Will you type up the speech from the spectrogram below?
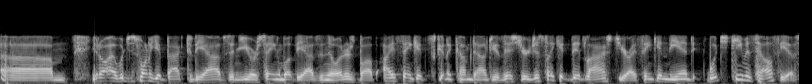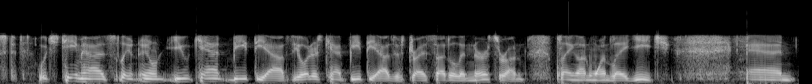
Um, you know, I would just want to get back to the Avs, and you were saying about the Avs and the Oilers, Bob. I think it's going to come down to this year, just like it did last year. I think in the end, which team is healthiest? Which team has you know you can't beat the Avs. The Oilers can't beat the Avs if Draisaitl and Nurse are on playing on one leg each, and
